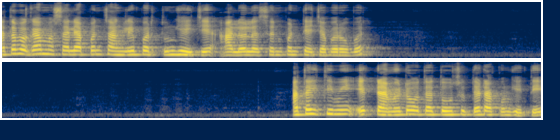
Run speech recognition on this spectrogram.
आता बघा मसाले आपण चांगले परतून घ्यायचे. आलं लसण पण त्याच्याबरोबर. आता इथे मी एक टॅमॅटो होता तो सुद्धा टाकून घेते.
